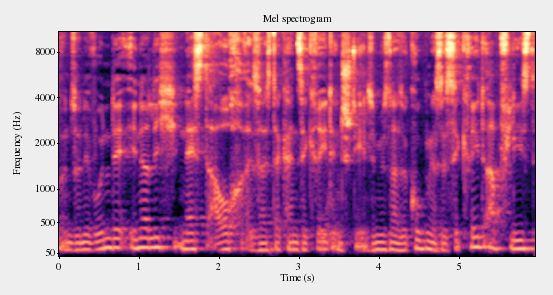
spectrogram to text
Und so eine Wunde innerlich nässt auch. Das heißt, da kann Sekret entstehen. Sie müssen also gucken, dass das Sekret abfließt,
